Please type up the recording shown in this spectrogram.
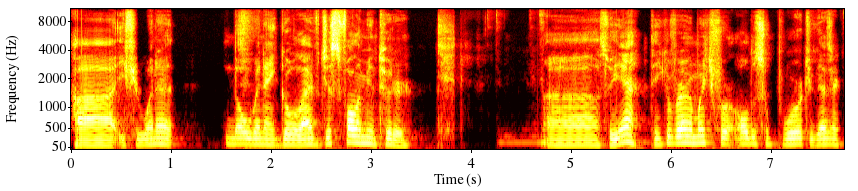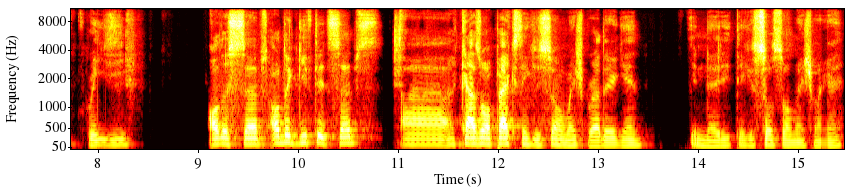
Uh, if you want to know when I go live, just follow me on Twitter. Uh, so yeah, thank you very much for all the support. You guys are crazy. All the subs, all the gifted subs. Uh, Casual Packs, thank you so much, brother. Again, you nutty. Thank you so so much, my guy.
